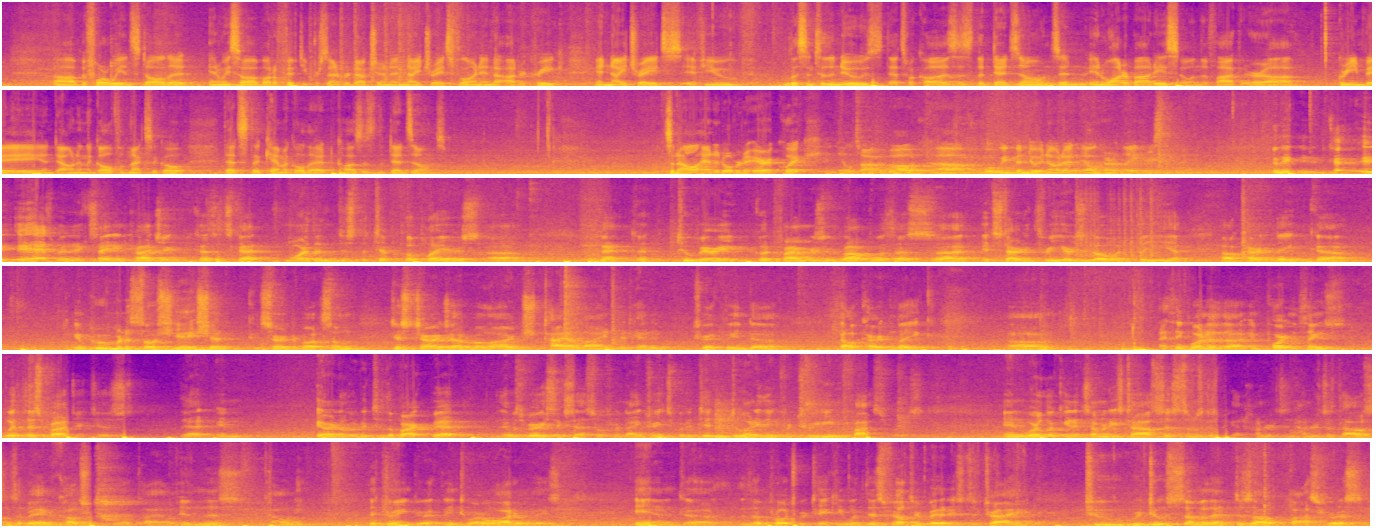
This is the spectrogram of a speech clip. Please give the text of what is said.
uh, before we installed it, and we saw about a 50% reduction in nitrates flowing into Otter Creek. And nitrates, if you've listened to the news, that's what causes the dead zones in, in water bodies, so in the Fox, or, uh, Green Bay and down in the Gulf of Mexico, that's the chemical that causes the dead zones. So now I'll hand it over to Eric Quick, and he'll talk about um, what we've been doing out at Elkhart Lake recently. Good evening. It it has been an exciting project because it's got more than just the typical players. Uh, We've got uh, two very good farmers involved with us. Uh, It started three years ago with the uh, Elkhart Lake uh, Improvement Association, concerned about some discharge out of a large tile line that headed directly into Elkhart Lake. Uh, I think one of the important things with this project that, Aaron alluded to the bark bed, that was very successful for nitrates, but it didn't do anything for treating phosphorus. And we're looking at some of these tile systems because we've got hundreds and hundreds of thousands of agricultural field tile in this county that drain directly into our waterways. And uh, the approach we're taking with this filter bed is to try to reduce some of that dissolved phosphorus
